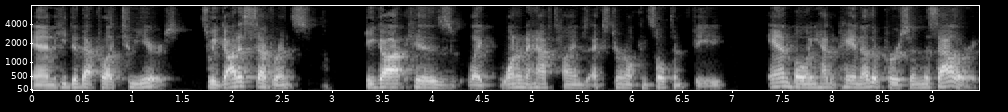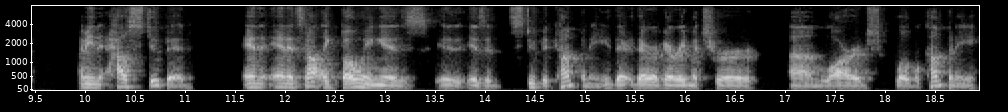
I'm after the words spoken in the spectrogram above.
And he did that for like two years. So he got his severance. he got his like one and a half times external consultant fee and boeing had to pay another person the salary i mean how stupid and and it's not like boeing is is, is a stupid company they're, they're a very mature um, large global company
